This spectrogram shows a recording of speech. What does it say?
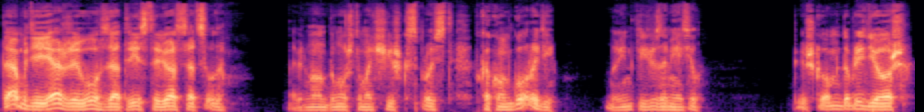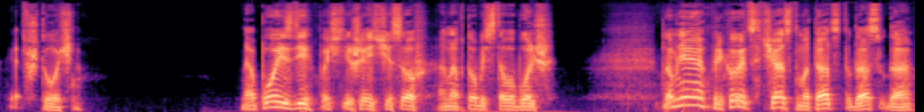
там, где я живу, за триста верст отсюда. Наверное, он думал, что мальчишка спросит, в каком городе, но Инки заметил. Пешком не добредешь, это уж точно. На поезде почти шесть часов, а на автобусе того больше. Но мне приходится часто мотаться туда-сюда.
